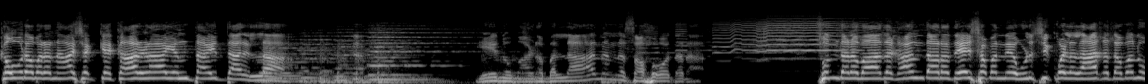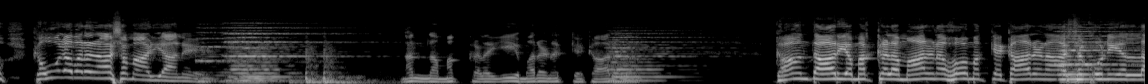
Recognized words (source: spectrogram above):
ಕೌರವರ ನಾಶಕ್ಕೆ ಕಾರಣ ಎಂತ ಇದ್ದಾರೆಲ್ಲ? ಏನು ಮಾಡಬಲ್ಲ ನನ್ನ ಸಹೋದರ? ಸುಂದರವಾದ ಗಾಂಧಾರ ದೇಶವನ್ನೇ ಉಳಿಸಿಕೊಳ್ಳಲಾಗದವನು ಕೌರವರ ನಾಶ ಮಾಡ್ಯಾನೆ. ನನ್ನ ಮಕ್ಕಳ ಈ ಮರಣಕ್ಕೆ ಕಾರಣ ಗಾಂಧಾರಿಯ ಮಕ್ಕಳ ಮಾರಣ ಹೋಮಕ್ಕೆ ಕಾರಣ ಶಕುನಿಯಲ್ಲ.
